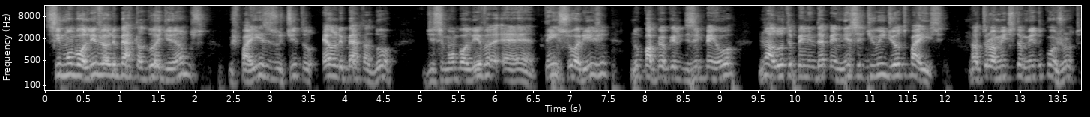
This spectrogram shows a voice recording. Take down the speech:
Simão Bolívar é o libertador de ambos os países, o título é o Libertador de Simão Bolívar, é, tem sua origem no papel que ele desempenhou na luta pela independência de um e de outro país. Naturalmente, também do conjunto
